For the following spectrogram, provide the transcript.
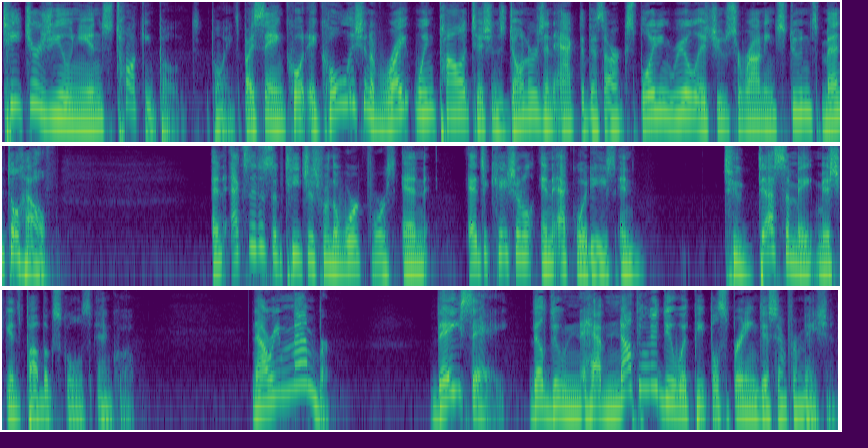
teachers unions talking points by saying quote a coalition of right-wing politicians donors and activists are exploiting real issues surrounding students mental health an exodus of teachers from the workforce and educational inequities and to decimate michigan's public schools end quote. Now remember they say they'll do have nothing to do with people spreading disinformation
